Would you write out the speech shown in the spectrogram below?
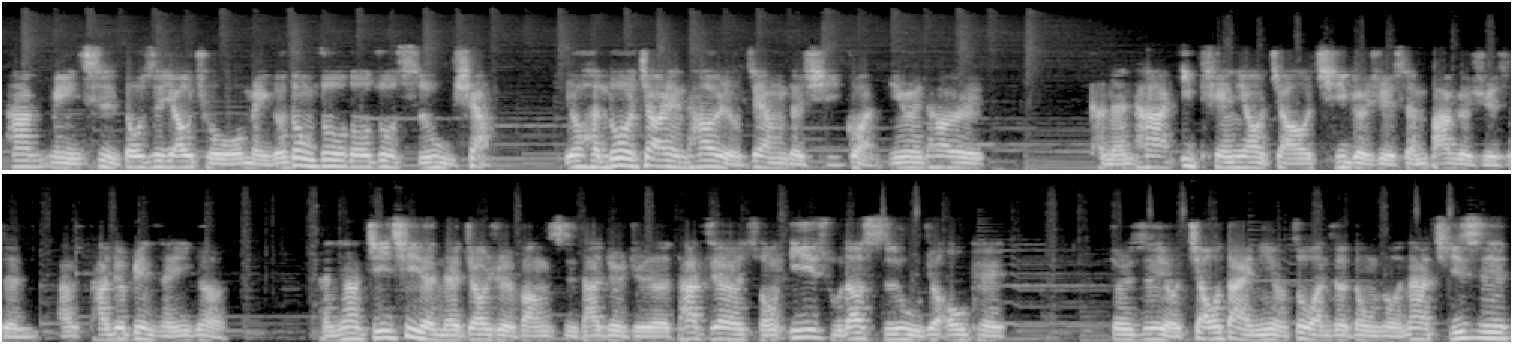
他每次都是要求我每个动作都做十五下。有很多的教练他会有这样的习惯，因为他会可能他一天要教七个学生、八个学生，他他就变成一个很像机器人的教学方式，他就觉得他只要从一数到十五就 OK，就是有交代你有做完这个动作。那其实。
